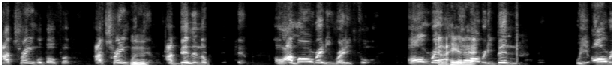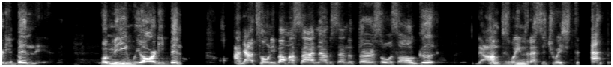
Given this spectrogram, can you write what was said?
I've trained with both of them. I've trained with mm-hmm. them. I've been in the them. Oh, I'm already ready for them. Already, I hear we've that. already been there. We already been there. For mm-hmm. me, we already been. I got Tony by my side now, December third, so it's all good. I'm just waiting mm. for that situation to happen.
